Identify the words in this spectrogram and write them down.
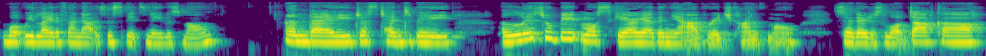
what we later found out is a Spitz-Nevus mole. And they just tend to be a little bit more scarier than your average kind of mole. So they're just a lot darker.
